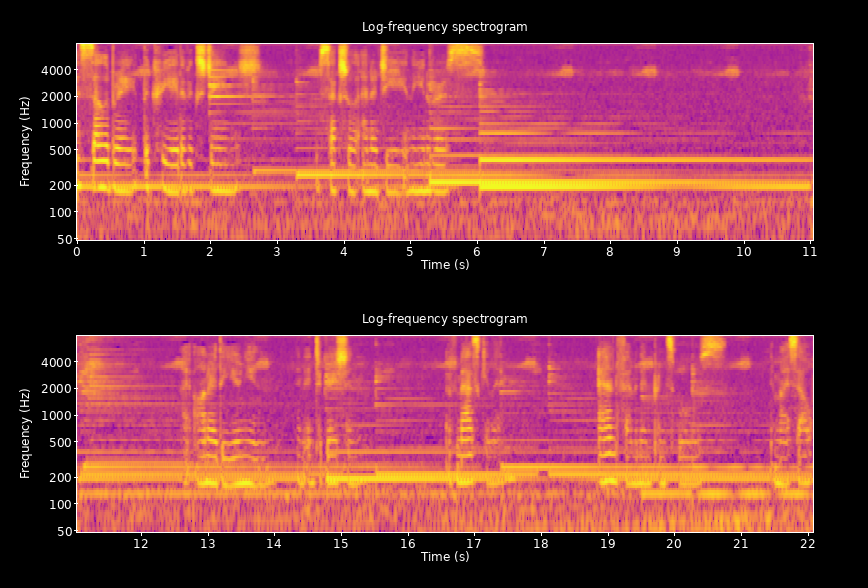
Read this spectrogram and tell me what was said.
I celebrate the creative exchange of sexual energy in the universe. I honor the union and integration of masculine and feminine principles in myself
